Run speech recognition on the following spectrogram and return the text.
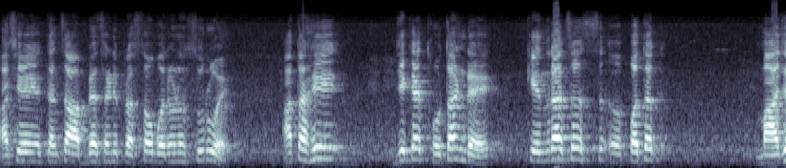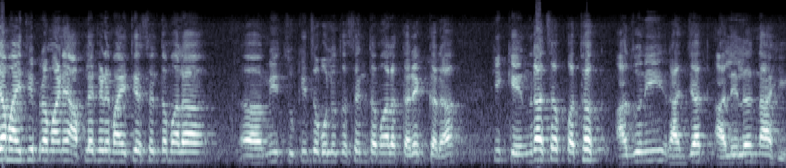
असे त्यांचा अभ्यास आणि प्रस्ताव बनवणं सुरू आहे. आता हे जे काय थोतांड आहे केंद्राचं स- पथक माझ्या माहितीप्रमाणे आपल्याकडे माहिती असेल तर मला मी चुकीचं बोलत असेल तर मला करेक्ट करा. की केंद्राचं पथक अजूनही राज्यात आलेलं नाही.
